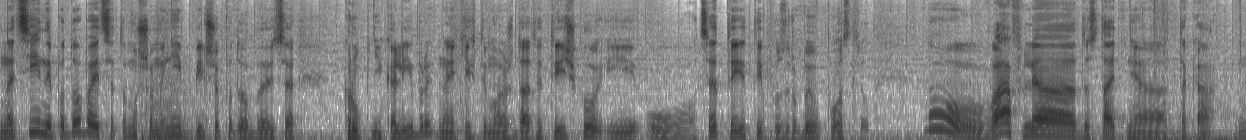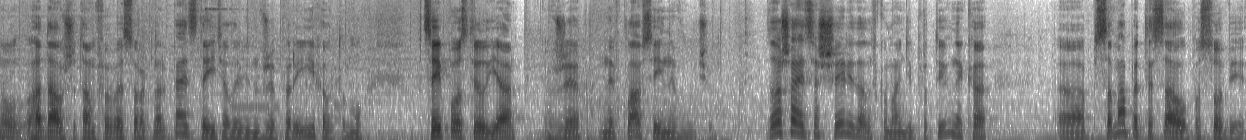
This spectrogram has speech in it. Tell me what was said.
На цій не подобається, тому що мені більше подобаються крупні калібри, на яких ти можеш дати тичку, і о, це ти, типу, зробив постріл. Ну, вафля достатньо така. Ну, гадав, що там ФВ-4005 стоїть, але він вже переїхав, тому в цей постріл я вже не вклався і не влучив. Залишається Шерідан в команді противника. Е, Сама ПТСАУ по собі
